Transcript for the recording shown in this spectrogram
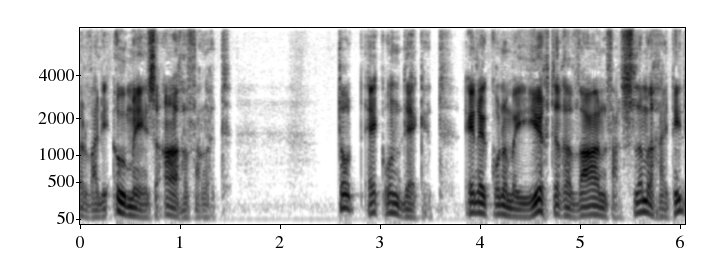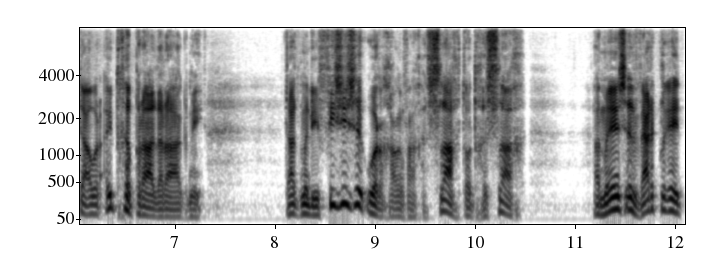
vir wat die ou mense aangevang het. Tot ek ontdek het en ek kon my jeugdige waan van slimmigheid nie daaroor uitgepraat raak nie. dat met die fisiese oorgang van geslag tot geslag 'n mens in werklikheid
